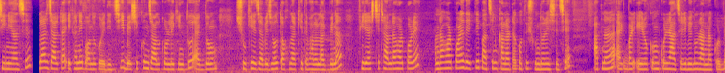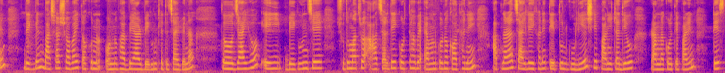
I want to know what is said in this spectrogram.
চিনি আছে। চুলার জালটা এখানে বন্ধ করে দিচ্ছি। বেশিক্ষণ জাল করলে কিন্তু একদম শুকিয়ে যাবে ঝোল, তখন আর খেতে ভালো লাগবে না। ফিরে আসছি ঠান্ডা হওয়ার পরে। ঠান্ডা হওয়ার পরে দেখতেই পাচ্ছেন কালারটা কত সুন্দর এসেছে। আপনারা একবার এরকম করে আচারি বেগুন রান্না করবেন। দেখবেন বাসার সবাই তখন অন্যভাবে আর বেগুন খেতে চাইবে না। তো যাই হোক, এই বেগুন যে শুধুমাত্র আচার দিয়েই করতে হবে এমন কোনো কথা নেই। আপনারা চাইলে এখানে তেঁতুল গুলিয়ে সেই পানিটা দিয়েও রান্না করতে পারেন। টেস্ট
